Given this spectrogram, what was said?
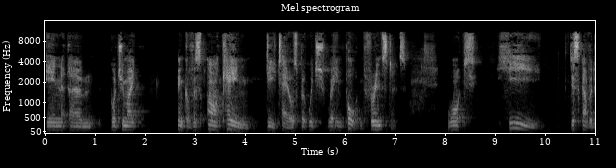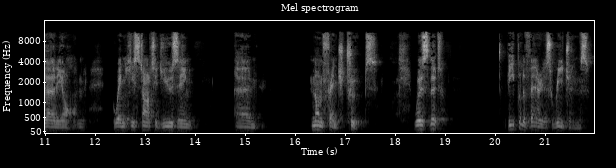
in um, what you might think of as arcane details, but which were important. For instance, what he discovered early on when he started using um, non-French troops was that people of various regions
